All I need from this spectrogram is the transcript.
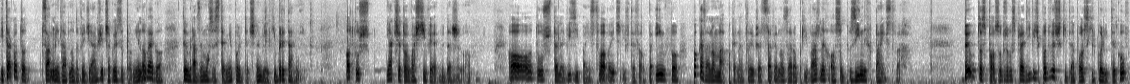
I tak oto sam niedawno dowiedziałem się czegoś zupełnie nowego, tym razem o systemie politycznym Wielkiej Brytanii. Otóż, jak się to właściwie wydarzyło? Otóż w telewizji państwowej, czyli w TVP Info, pokazano mapkę, na której przedstawiono zarobki ważnych osób z innych państwach. Był to sposób, żeby usprawiedliwić podwyżki dla polskich polityków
